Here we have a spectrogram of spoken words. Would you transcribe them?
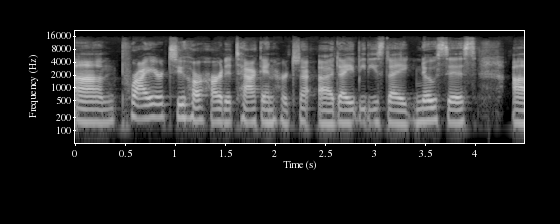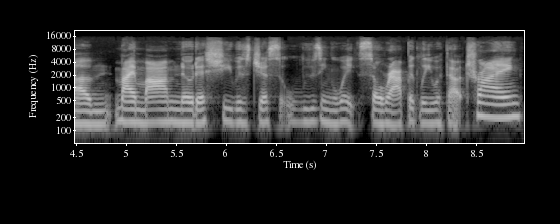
Um, prior to her heart attack and her uh, diabetes diagnosis, um, my mom noticed she was just losing weight so rapidly without trying.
